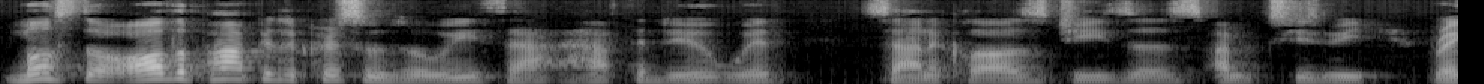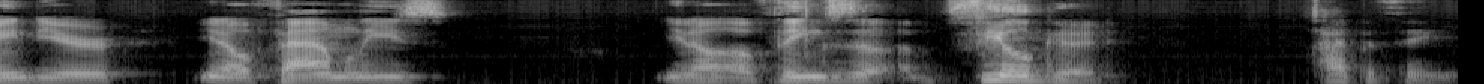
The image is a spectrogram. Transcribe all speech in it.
most of all the popular Christmas movies have to do with Santa Claus, Jesus, um, excuse me, reindeer, you know, families, you know, of things that feel good type of thing.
